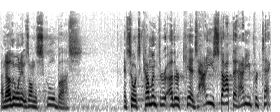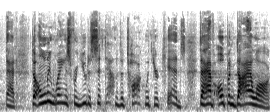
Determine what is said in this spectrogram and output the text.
Another one, it was on the school bus. And so it's coming through other kids. How do you stop that? How do you protect that? The only way is for you to sit down and to talk with your kids, to have open dialogue.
